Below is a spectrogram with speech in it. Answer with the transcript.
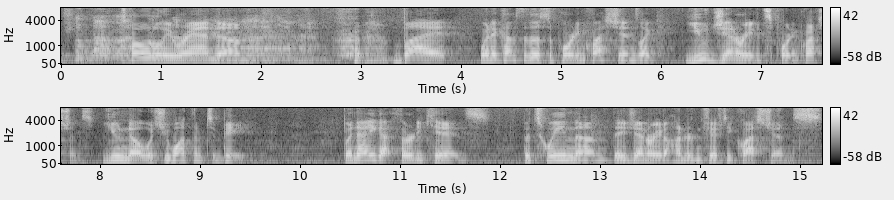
totally random. but when it comes to those supporting questions, like you've generated supporting questions, you know what you want them to be. But now you got 30 kids. Between them, they generate 150 questions.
